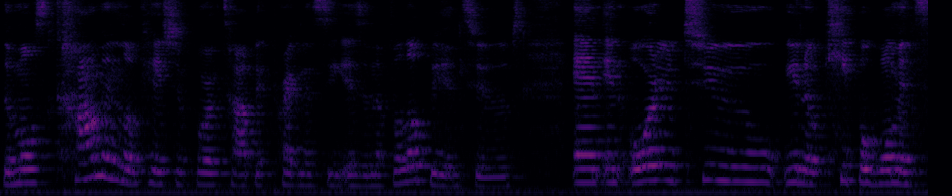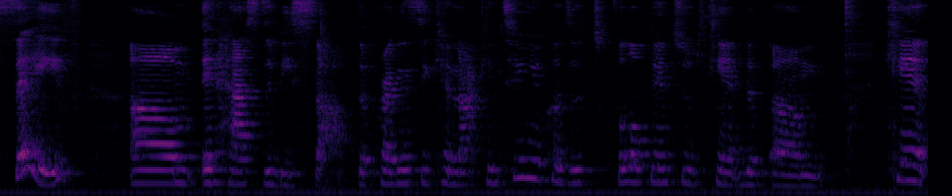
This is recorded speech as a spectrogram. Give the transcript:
The most common location for ectopic pregnancy is in the fallopian tubes. And in order to, you know, keep a woman safe, um, it has to be stopped. The pregnancy cannot continue because the fallopian tubes can't um, can't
